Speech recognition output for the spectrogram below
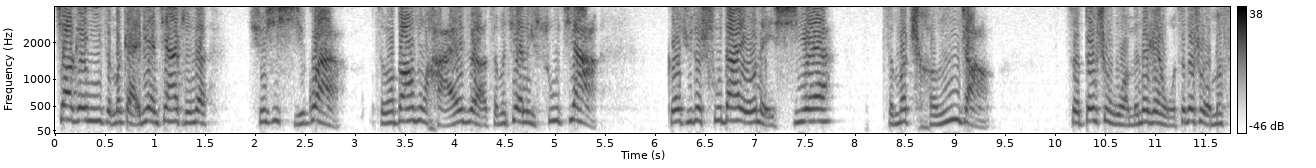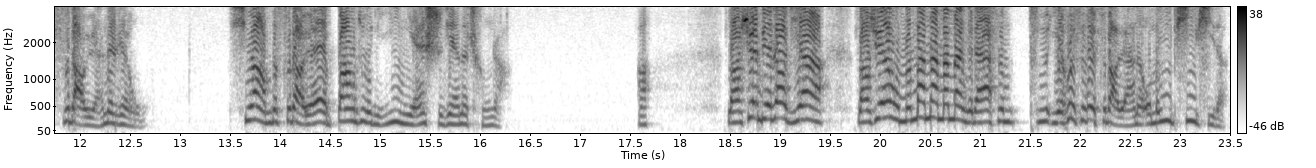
教给你怎么改变家庭的学习习惯，怎么帮助孩子，怎么建立书架，格局的书单有哪些，怎么成长，这都是我们的任务，这都是我们辅导员的任务。希望我们的辅导员也帮助你一年时间的成长。老学员别着急啊，老学员我们慢慢慢慢给大家分，也会分配辅导员的，我们一批一批的。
